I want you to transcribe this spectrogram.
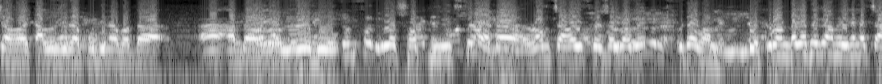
চা হয়, কালো জিরা, পুদিনা পাতা আদা লেবু, এগুলো সব মিক্স করে একটা রং চা হয় স্পেশাল ভাবে, ওটাও ভালো। পুরান ঢাকা থেকে আমি এখানে চা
